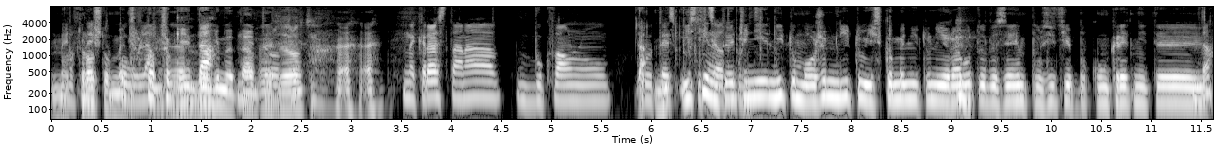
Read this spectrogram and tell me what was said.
Метрото, в нещо метрото ги да, да. Метрото. Накрая стана буквално да, истината е, че ние нито можем, нито искаме, нито ни е работа да вземем позиция по конкретните да.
